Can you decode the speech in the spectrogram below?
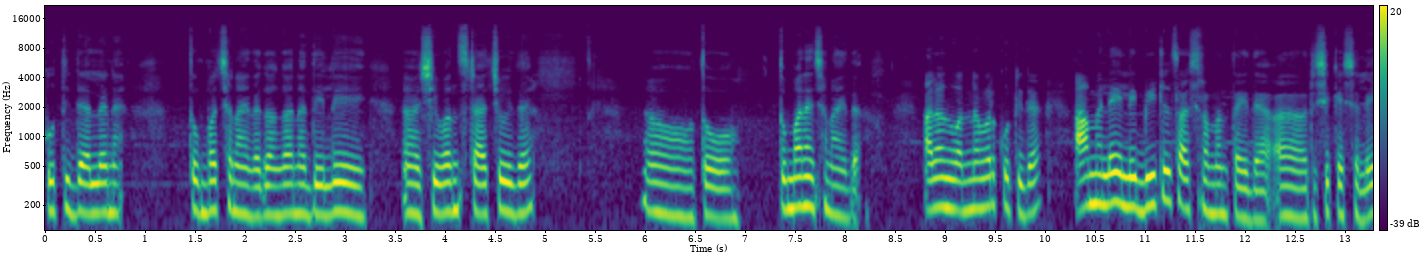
ಕೂತಿದ್ದೆ ಅಲ್ಲೇ ತುಂಬ ಚೆನ್ನಾಗಿದೆ ಗಂಗಾ ನದಿಯಲ್ಲಿ ಶಿವನ್ ಸ್ಟ್ಯಾಚು ಇದೆ. ತೋ ತುಂಬಾ ಚೆನ್ನಾಗಿದೆ. ಅಲ್ಲೊಂದು ಒನ್ ಅವರ್ ಕೂತಿದೆ ಆಮೇಲೆ ಇಲ್ಲಿ ಬೀಟಲ್ಸ್ ಆಶ್ರಮ ಅಂತ ಇದೆ ರಿಷಿಕೇಶಲ್ಲಿ.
